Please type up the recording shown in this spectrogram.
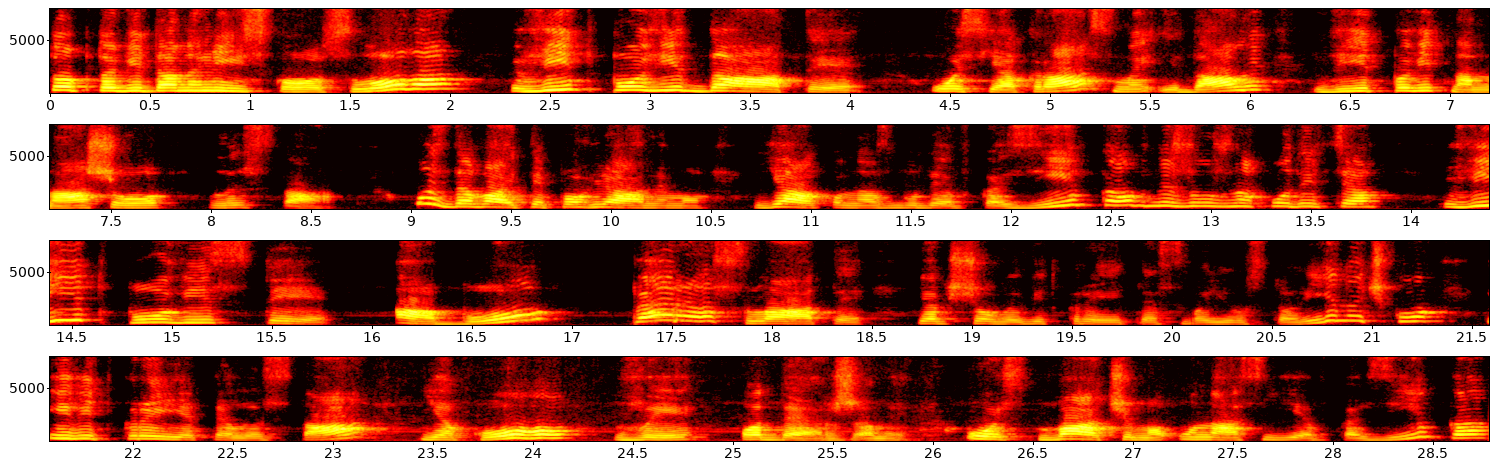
тобто від англійського слова відповідати. Ось якраз ми і дали відповідь на нашого листа. Ось давайте поглянемо, як у нас буде вказівка, внизу знаходиться відповісти або переслати, якщо ви відкриєте свою сторіночку і відкриєте листа, якого ви одержали. Ось бачимо, у нас є вказівка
